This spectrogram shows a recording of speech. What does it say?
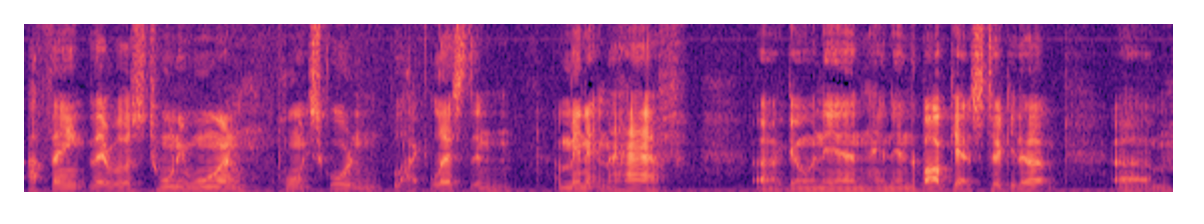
I think there was 21 points scored in like less than a minute and a half uh, going in, and then the Bobcats took it up um,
